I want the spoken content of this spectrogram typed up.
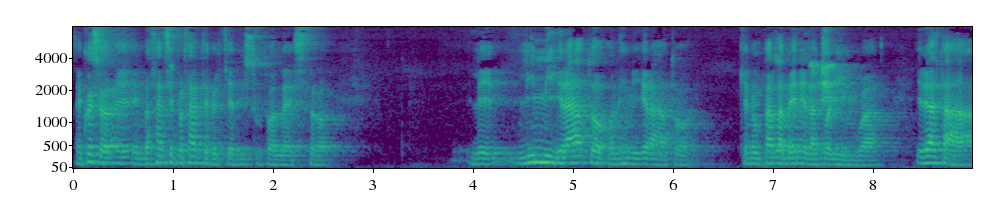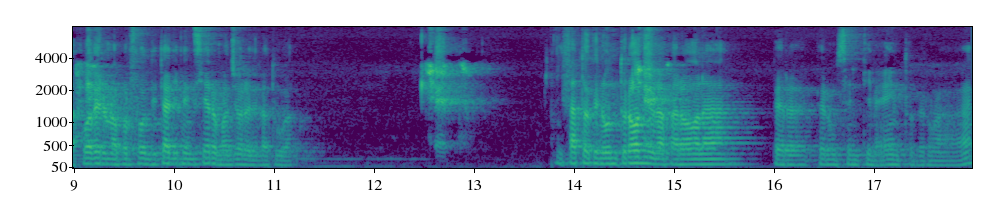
E questo è abbastanza importante per chi ha vissuto all'estero. Le, l'immigrato o l'emigrato che non parla bene la tua lingua, in realtà può avere una profondità di pensiero maggiore della tua. Certo. Il fatto che non trovi una parola per, per un sentimento, per una... Eh?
